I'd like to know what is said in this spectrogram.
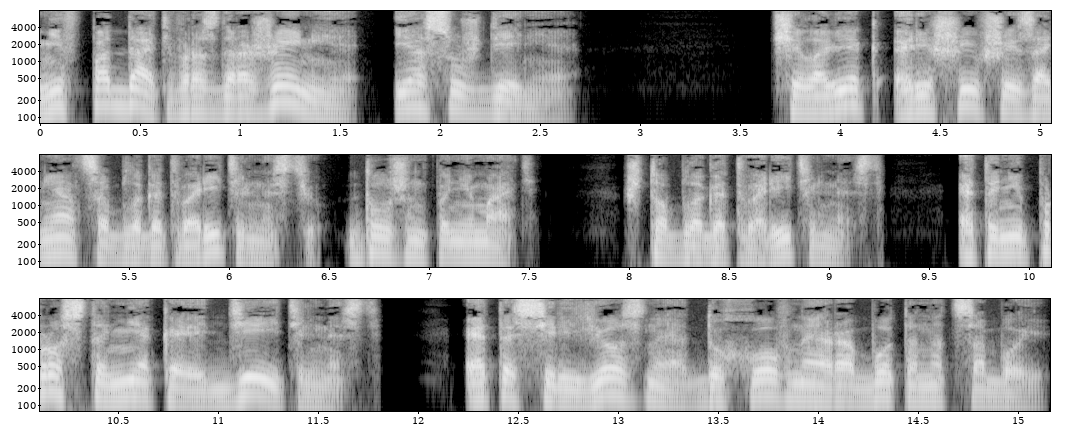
не впадать в раздражение и осуждение. Человек, решивший заняться благотворительностью, должен понимать, что благотворительность — это не просто некая деятельность, это серьезная духовная работа над собой,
